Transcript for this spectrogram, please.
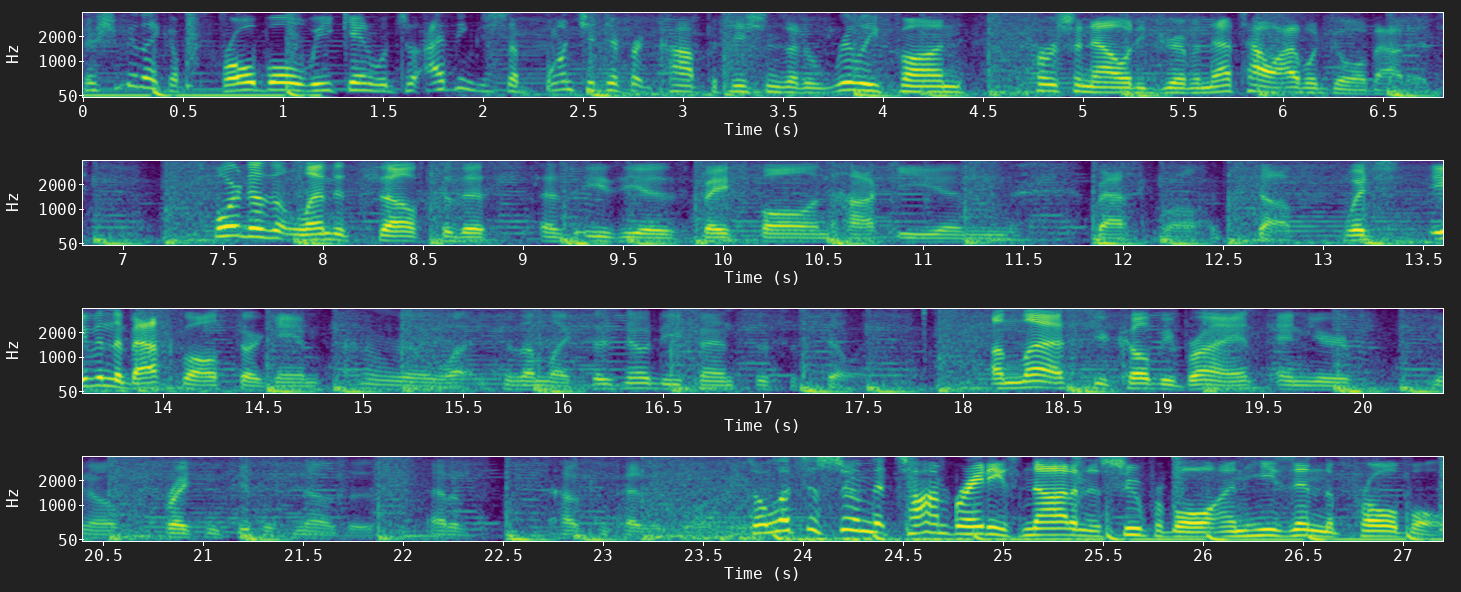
there should be like a Pro Bowl weekend, which I think just a bunch of different competitions that are really fun, personality driven. That's how I would go about it. Sport doesn't lend itself to this as easy as baseball and hockey and basketball. It's tough. Which even the basketball All Star game, I don't really want because I'm like, there's no defense. This is silly. Unless you're Kobe Bryant and you're, you know, breaking people's noses out of how competitive you want to be. So let's assume that Tom Brady's not in the Super Bowl and he's in the Pro Bowl.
